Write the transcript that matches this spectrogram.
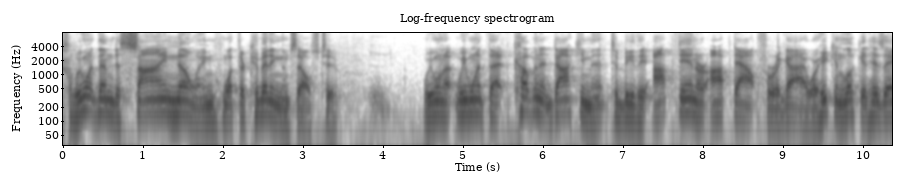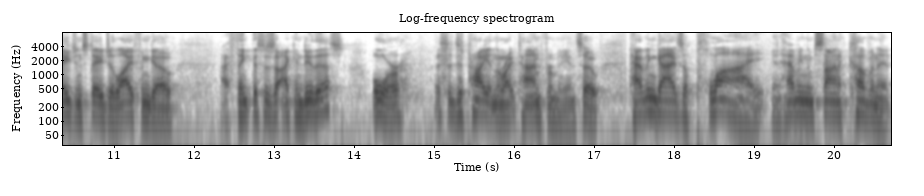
So we want them to sign knowing what they're committing themselves to. We want, to, we want that covenant document to be the opt in or opt out for a guy where he can look at his age and stage of life and go, I think this is, I can do this, or this is just probably in the right time for me. And so having guys apply and having them sign a covenant,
